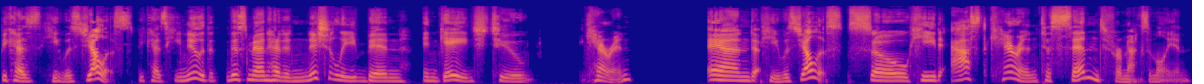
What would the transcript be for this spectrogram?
because he was jealous, because he knew that this man had initially been engaged to Karen and he was jealous. So he'd asked Karen to send for Maximilian.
